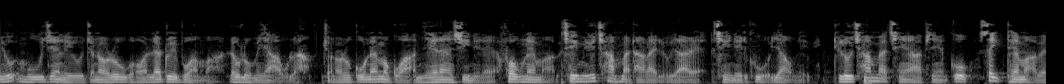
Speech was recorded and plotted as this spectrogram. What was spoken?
မျိုးအမှုအကျင့်လေးကိုကျွန်တော်တို့ကလက်တွေ့ဘဝမှာလုပ်လို့မရဘူးလားကျွန်တော်တို့ကိုယ်နဲ့မကွာအမြဲတမ်းရှိနေတဲ့ဖုန်းထဲမှာအချိန်မျိုးချမှတ်ထားလိုက်လို့ရတဲ့အခြေအနေတစ်ခုကိုရောက်နေပြီဒီလိုချမှတ်ခြင်းအပြင်ကိုယ်စိတ်ထဲမှာပဲ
